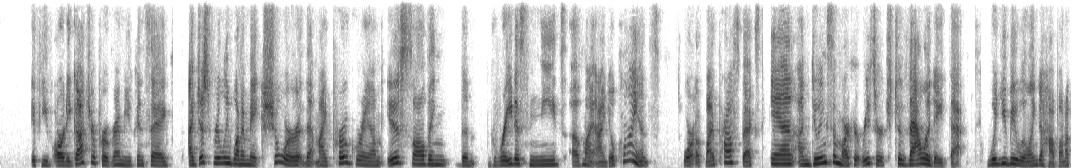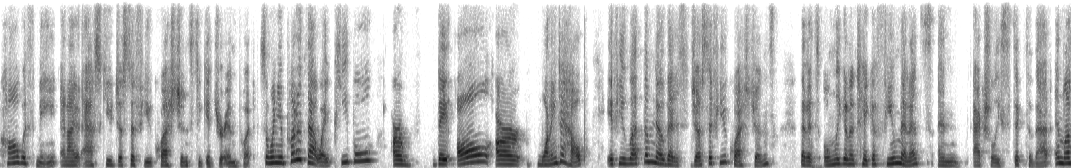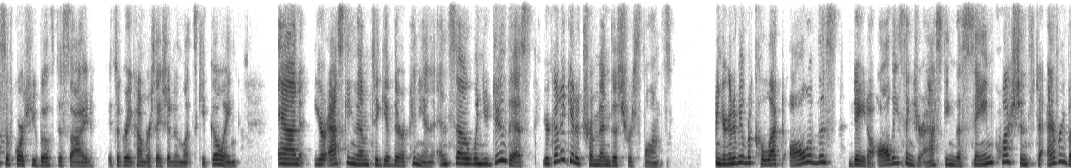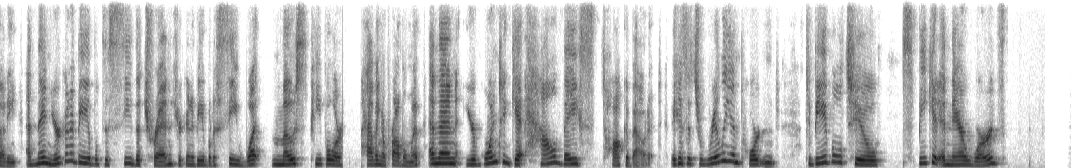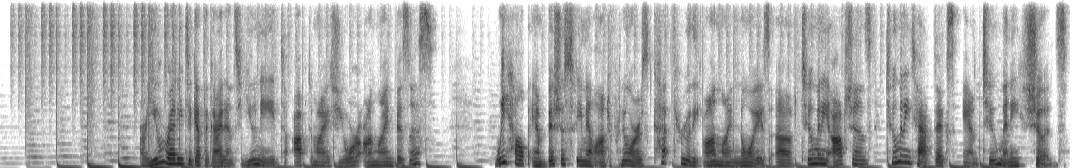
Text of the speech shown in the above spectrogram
if you've already got your program, you can say, I just really want to make sure that my program is solving the greatest needs of my ideal clients or of my prospects. And I'm doing some market research to validate that would you be willing to hop on a call with me? And I ask you just a few questions to get your input. So when you put it that way, people are, they all are wanting to help. If you let them know that it's just a few questions, that it's only going to take a few minutes and actually stick to that, unless, of course, you both decide it's a great conversation and let's keep going. And you're asking them to give their opinion. And so when you do this, you're going to get a tremendous response. And you're going to be able to collect all of this data, all these things. You're asking the same questions to everybody. And then you're going to be able to see the trends. You're going to be able to see what most people are having a problem with. And then you're going to get how they talk about it because it's really important to be able to speak it in their words Are you ready to get the guidance you need to optimize your online business? We help ambitious female entrepreneurs cut through the online noise of too many options, too many tactics, and too many shoulds.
